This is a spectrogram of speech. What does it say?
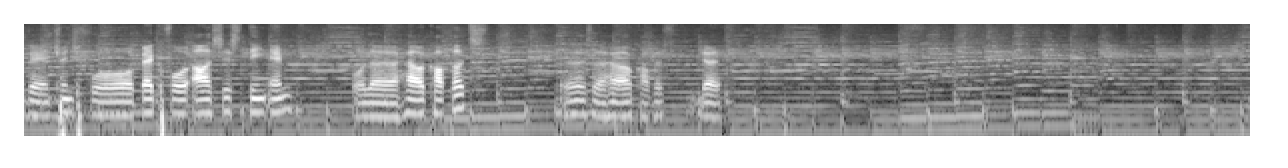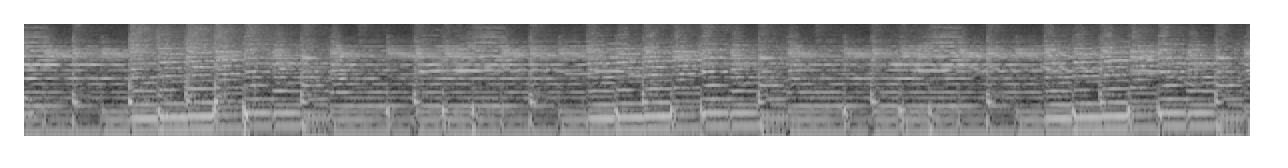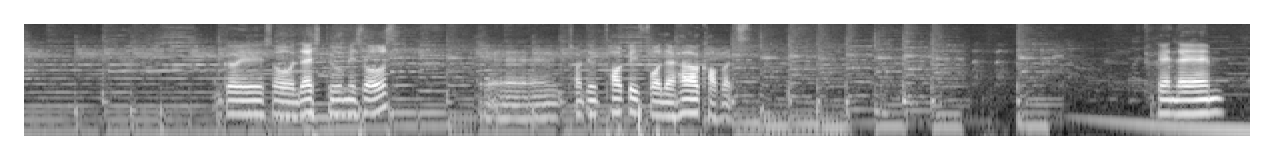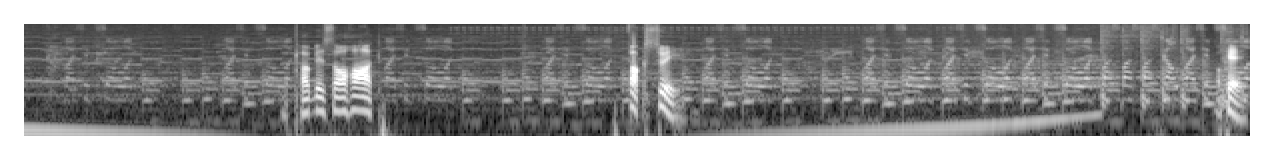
Okay, change for back for R60M for the helicopters. There's the helicopters. Yeah. Okay, so let's do missiles and try to target for the helicopters. Okay, then the target so hot. Fox 3. Okay.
